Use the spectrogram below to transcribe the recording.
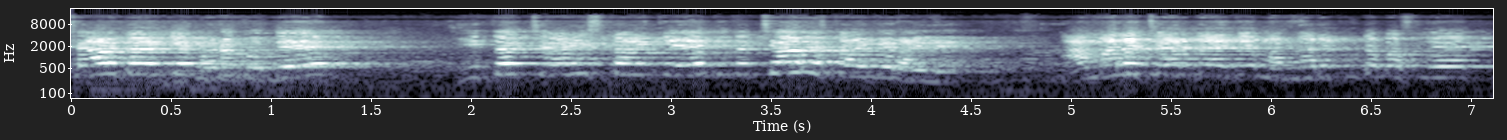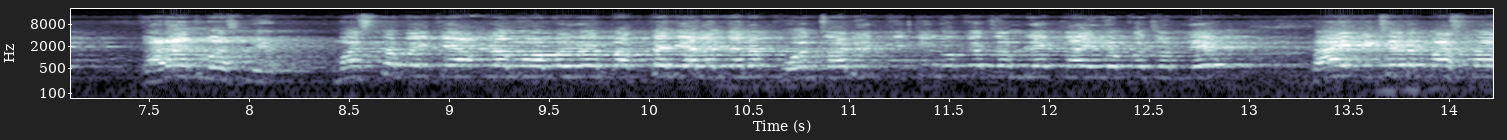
चार टाळके म्हणत होते इथं चाळीस टाळके आहेत तिथं चारच टाळके राहिले आम्हाला चार टाळके म्हणणारे कुठं बसले घरात बसले. मस्तपैकी आपला मोबाईलवर बघता द्यायला त्याला फोन चालू आहे. किती लोक जमले काय लोक जमले? काय विचारत बसता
